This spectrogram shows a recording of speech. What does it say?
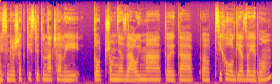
myslím, že všetky ste tu načali to, čo mňa zaujíma, to je tá uh, psychológia za jedlom.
